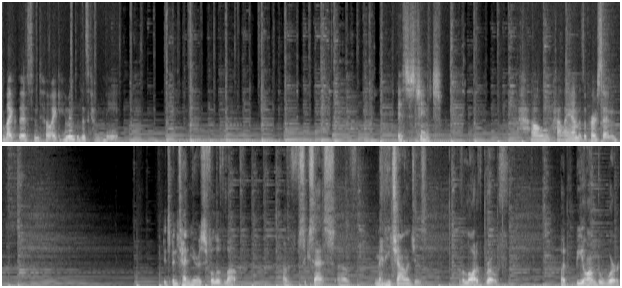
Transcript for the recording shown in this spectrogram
like this until I came into this company. It's just changed how how I am as a person. It's been 10 years full of love, of success, of many challenges, of a lot of growth. But beyond the work,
